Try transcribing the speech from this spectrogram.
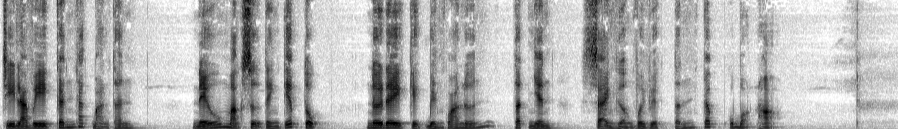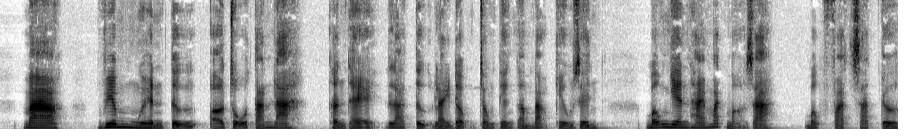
chỉ là vì cân nhắc bản thân. Nếu mặc sự tình tiếp tục, nơi đây kịch biến quá lớn, tất nhiên sẽ ảnh hưởng với việc tấn cấp của bọn họ. Mà viêm nguyên tử ở chỗ tán la, thân thể là tự lay động trong tiếng âm bạo kêu rên, bỗng nhiên hai mắt mở ra, bộc phát sát cơ.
